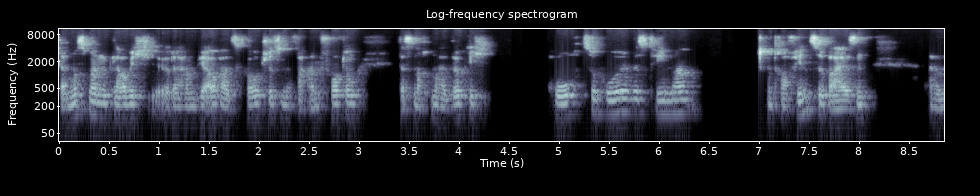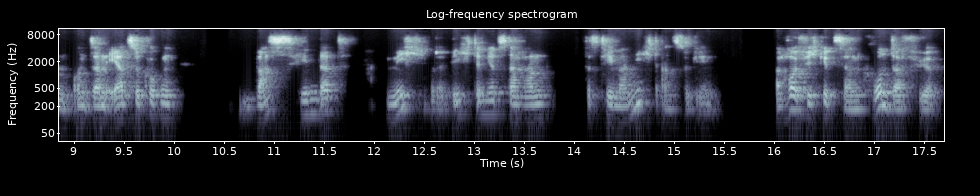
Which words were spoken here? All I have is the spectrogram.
da muss man, glaube ich, oder haben wir auch als Coaches eine Verantwortung, das nochmal wirklich hochzuholen, das Thema, und darauf hinzuweisen ähm, und dann eher zu gucken, was hindert mich oder dich denn jetzt daran, das Thema nicht anzugehen? Weil häufig gibt es ja einen Grund dafür.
